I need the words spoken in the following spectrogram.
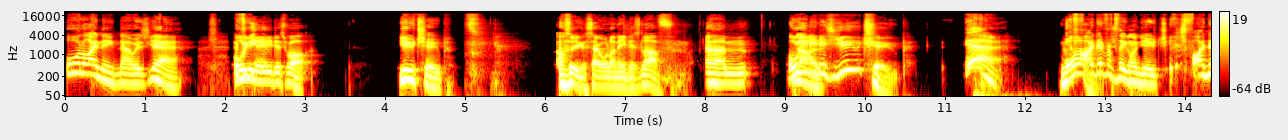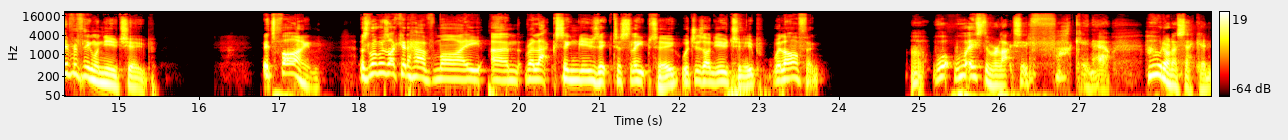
All I need now is yeah. all you you- need is what? YouTube. I thought you were going to say all I need is love. Um, all No. you need is YouTube. Yeah. You Why? Find everything on YouTube. Just find everything on YouTube. It's fine. As long as I can have my um, relaxing music to sleep to, which is on YouTube, we're laughing. Uh, what What is the relaxing? Fucking hell. Hold on a second.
